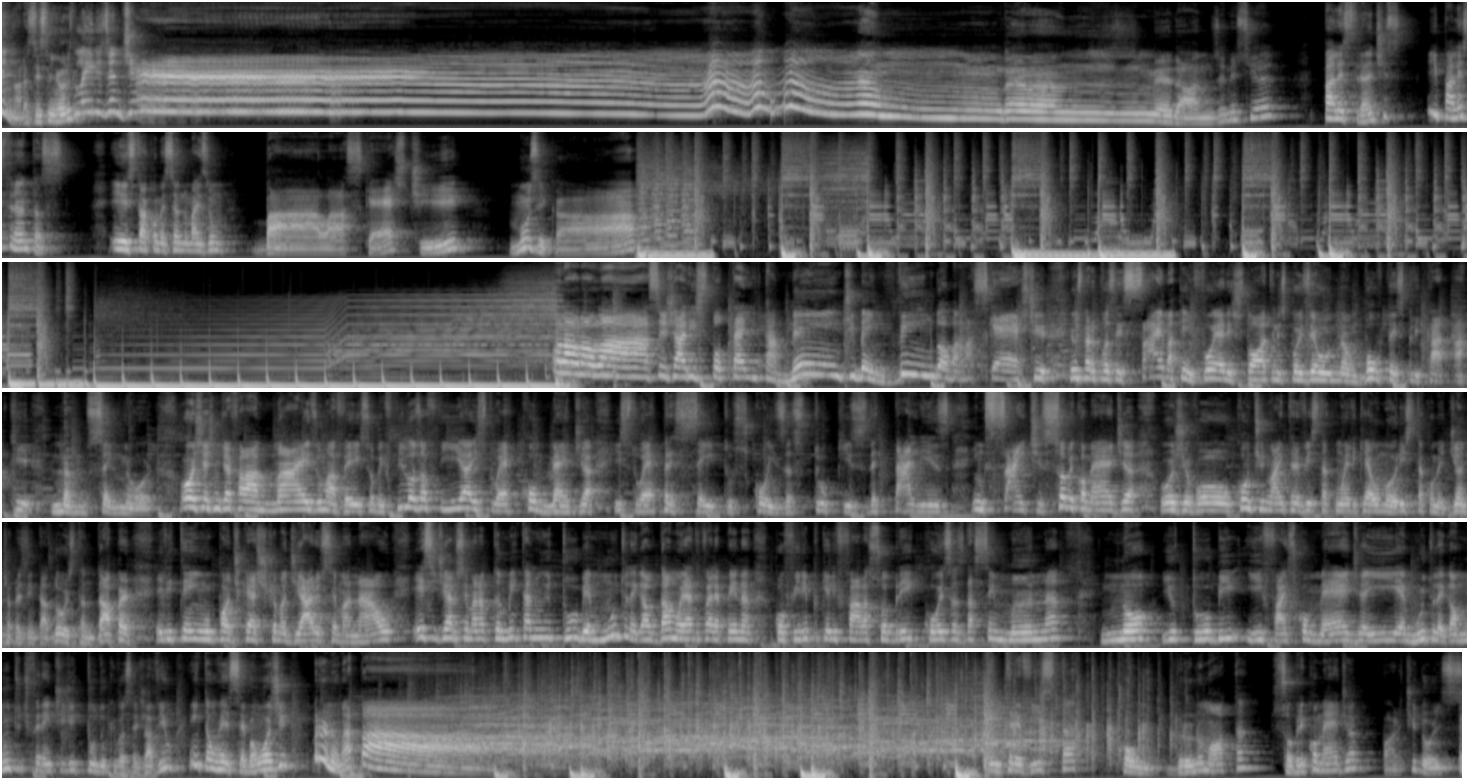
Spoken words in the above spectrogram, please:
Senhoras e senhores, ladies and gentlemen, mesdames e messieurs, palestrantes e palestrantas. E está começando mais um Balascast Música. Olá, olá, olá! Seja aristotelicamente bem-vindo ao Balascast. Eu espero que você saiba quem foi Aristóteles, pois eu não vou te explicar aqui, não, senhor. Hoje a gente vai falar mais uma vez sobre filosofia, isto é, comédia, isto é, preceitos, coisas, truques, detalhes, insights sobre comédia. Hoje eu vou continuar a entrevista com ele, que é humorista, comediante, apresentador, stand-upper. Ele tem um podcast que chama Diário Semanal. Esse Diário Semanal também tá no YouTube, é muito legal, dá uma olhada que vale a pena conferir, porque ele fala sobre coisas da semana no YouTube e faz comédia e é muito legal, muito diferente de tudo que você já viu. Então recebam hoje Bruno Mata! Entrevista com Bruno Mota sobre comédia, parte 2.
